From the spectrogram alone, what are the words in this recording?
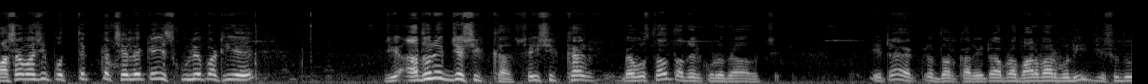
পাশাপাশি প্রত্যেকটা ছেলেকেই স্কুলে পাঠিয়ে যে আধুনিক যে শিক্ষা, সেই শিক্ষার ব্যবস্থাও তাদের করে দেওয়া হচ্ছে। এটা একটা দরকার, এটা আমরা বারবার বলি যে শুধু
